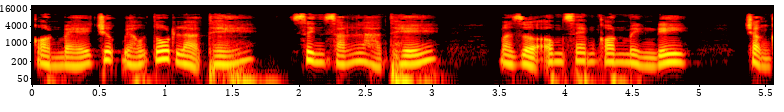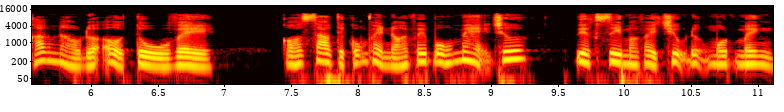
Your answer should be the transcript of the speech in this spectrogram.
Con bé trước béo tốt là thế, Xinh xắn là thế. Mà giờ ông xem con mình đi, Chẳng khác nào đứa ở tù về có sao thì cũng phải nói với bố mẹ chứ. Việc gì mà phải chịu đựng một mình?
